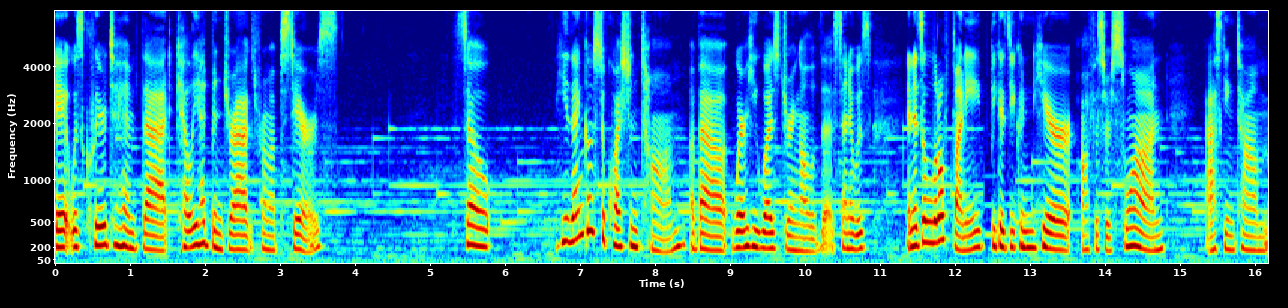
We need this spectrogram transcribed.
it was clear to him that Kelley had been dragged from upstairs. So he then goes to question Tom about where he was during all of this, and it was and it's a little funny because you can hear Officer Swan asking Tom,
